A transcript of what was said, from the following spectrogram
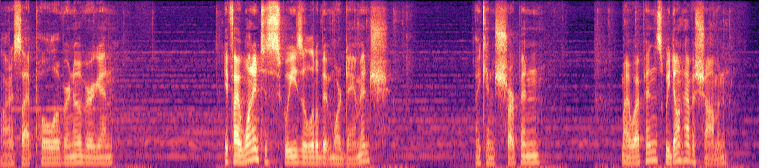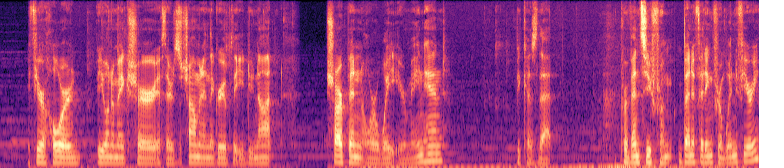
line of sight pull over and over again. If I wanted to squeeze a little bit more damage, I can sharpen my weapons. We don't have a shaman. If you're a horde, you want to make sure if there's a shaman in the group that you do not sharpen or weight your main hand because that prevents you from benefiting from Windfury.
